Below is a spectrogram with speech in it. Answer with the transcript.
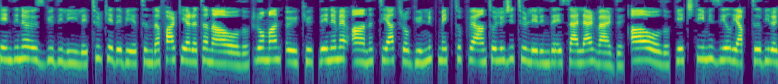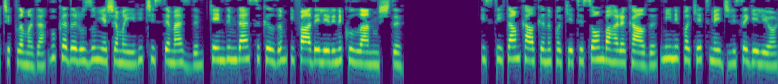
kendine özgü diliyle Türk Edebiyatı'nda fark yaratan Ağoğlu, roman, öykü, deneme, anı, tiyatro, günlük, mektup ve antoloji türlerinde eserler verdi. Ağoğlu, geçtiğimiz yıl yaptığı bir açıklamada, bu kadar uzun yaşamayı hiç istemezdim, kendimden sıkıldım, ifadelerini kullanmıştı. İstihdam Kalkanı paketi sonbahara kaldı. Mini paket meclise geliyor.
